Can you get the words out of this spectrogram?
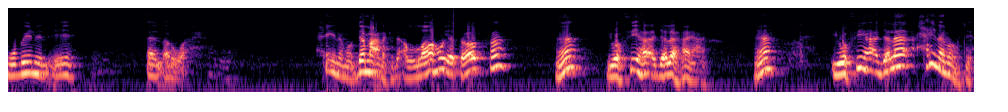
وبين الإيه؟ الأرواح. حين موت ده معنى كده الله يتوفى ها يوفيها أجلها يعني ها؟ يوفيها أجلها حين موتها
